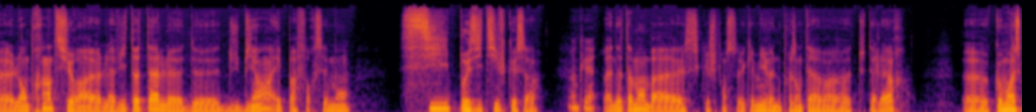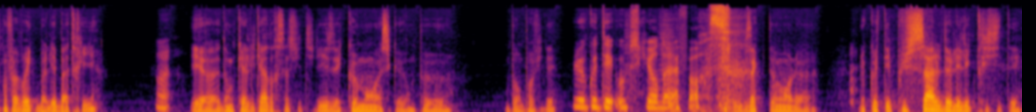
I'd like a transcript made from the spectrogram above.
euh, l'empreinte sur euh, la vie totale de- du bien est pas forcément si positive que ça. Ok. Bah, notamment, bah, ce que je pense que Camille va nous présenter tout à l'heure. Comment est-ce qu'on fabrique bah, les batteries Ouais. Et dans quel cadre ça s'utilise et comment est-ce qu'on peut, on peut en profiter Le côté obscur de la force. Exactement, le, le côté plus sale de l'électricité.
